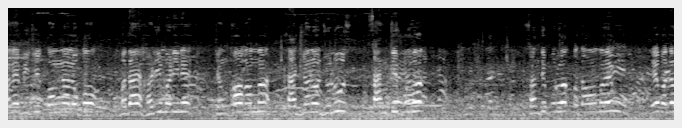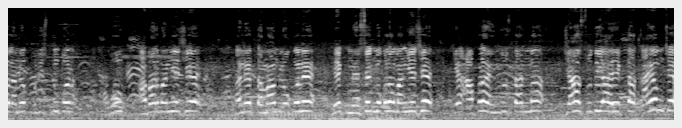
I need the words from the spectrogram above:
અને બીજી કોમના લોકો બધાએ હળી મળીને જંખા ગામમાં તાજિયાનો જુલુસ શાંતિપૂર્વક શાંતિપૂર્વક પતાવવામાં આવ્યું. એ બદલ અમે પોલીસનું પણ ખૂબ આભાર માનીએ છીએ અને તમામ લોકોને એક મેસેજ મોકલવા માંગીએ છીએ કે આપણા હિન્દુસ્તાનમાં જ્યાં સુધી આ એકતા કાયમ છે,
